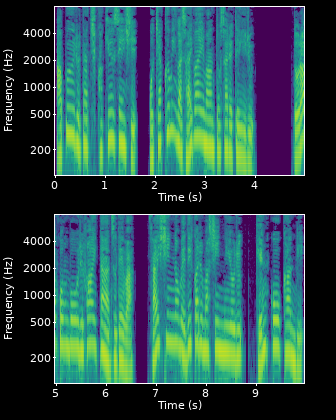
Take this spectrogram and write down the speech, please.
アプールたち下級戦士、お茶組が栽培マンとされている。ドラゴンボールファイターズでは、最新のメディカルマシンによる健康管理、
